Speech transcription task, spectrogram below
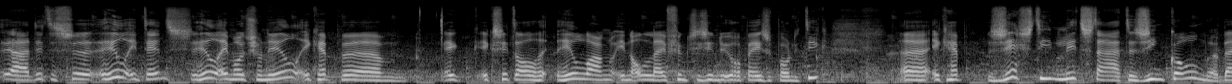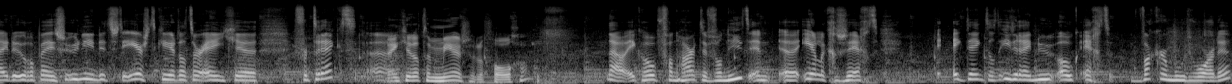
Ja, dit is uh, heel intens, heel emotioneel. Ik, heb, uh, ik, ik zit al heel lang in allerlei functies in de Europese politiek. Uh, ik heb 16 lidstaten zien komen bij de Europese Unie. Dit is de eerste keer dat er eentje vertrekt. Uh, Denk je dat er meer zullen volgen? Nou, ik hoop van harte van niet. En eerlijk gezegd, ik denk dat iedereen nu ook echt wakker moet worden.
